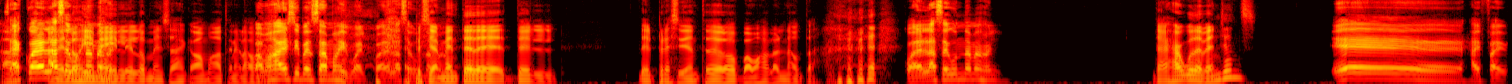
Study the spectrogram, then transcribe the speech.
¿Sabes cuál es la a ver los segunda mejor? emails y los mensajes que vamos a tener ahora. Vamos a ver si pensamos igual. ¿Cuál es la segunda? Especialmente de, del, del presidente de los Vamos a hablar nauta. ¿Cuál es la segunda mejor? Die Hard with a Vengeance. Eh, high five.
